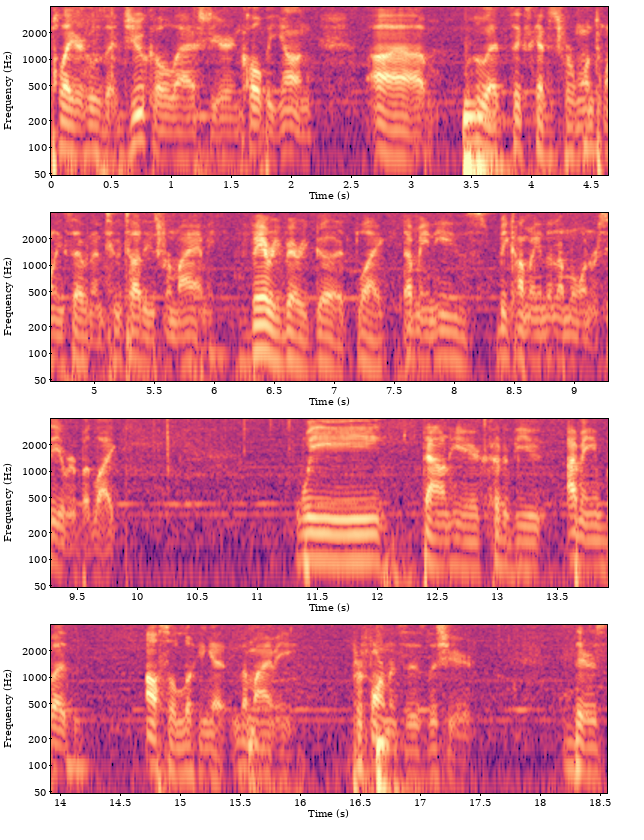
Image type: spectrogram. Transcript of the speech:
player who was at JUCO last year, and Colbie Young, uh, who had six catches for 127 and two tutties for Miami. Very, very good. Like, I mean, he's becoming the number one receiver, but like, we down here could have viewed. I mean, but also looking at the Miami performances this year, there's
